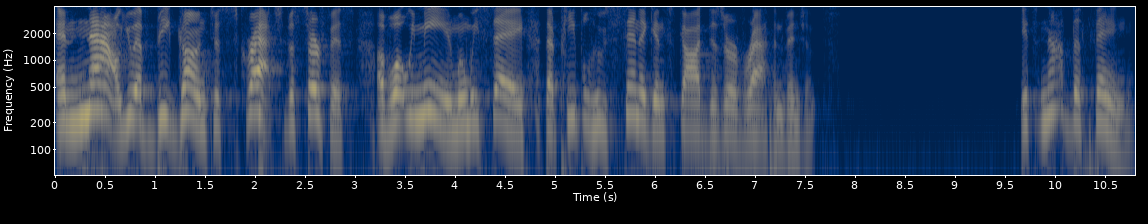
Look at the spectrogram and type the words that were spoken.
And now you have begun to scratch the surface of what we mean when we say that people who sin against God deserve wrath and vengeance. It's not the thing.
